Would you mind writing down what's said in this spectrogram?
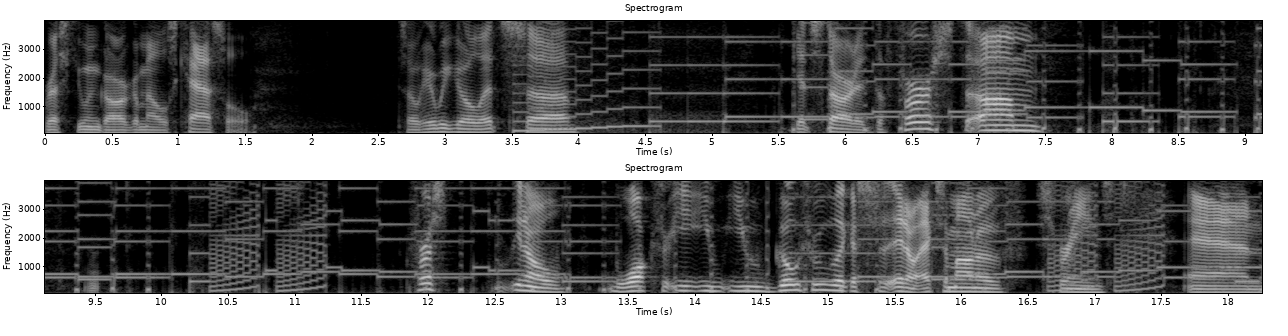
Rescue in Gargamel's Castle. So here we go. Let's uh, get started. The first, um, first, you know, walk through. You you go through like a you know x amount of screens, and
